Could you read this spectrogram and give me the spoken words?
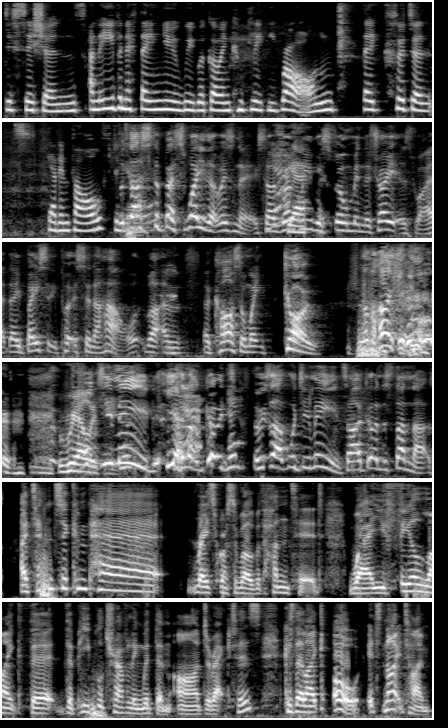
decisions, and even if they knew we were going completely wrong, they couldn't get involved. But that's all. the best way, though, isn't it? So when Yeah. we was filming the traitors, right? They basically put us in a house, like a, a castle, and went go. I'm like, what, what do you mean? Yeah, like, go. It was like, what do you mean? So I don't understand that. I tend to compare Race Across the World with Hunted, where you feel like the the people traveling with them are directors because they're like, oh, it's nighttime,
